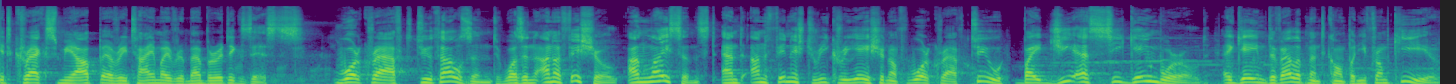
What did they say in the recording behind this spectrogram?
It cracks me up every time I remember it exists. Warcraft 2000 was an unofficial, unlicensed, and unfinished recreation of Warcraft 2 by GSC Game World, a game development company from Kiev.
